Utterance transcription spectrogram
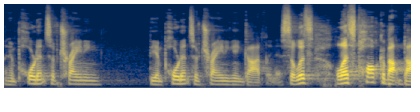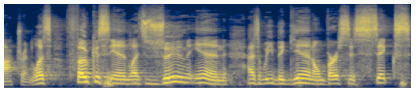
an importance of training the importance of training in godliness. So let's let's talk about doctrine. Let's focus in, let's zoom in as we begin on verses 6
